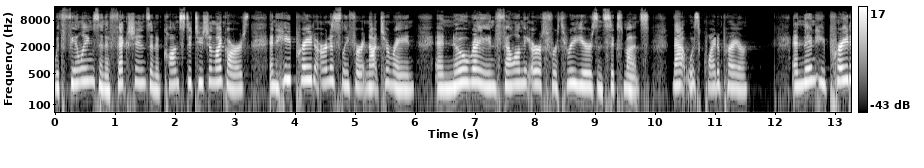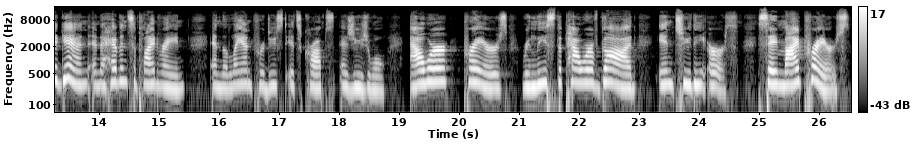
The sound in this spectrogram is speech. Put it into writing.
with feelings and affections and a constitution like ours, and he prayed earnestly for it not to rain, and no rain fell on the earth for three years and six months. That was quite a prayer. And then he prayed again, and the heavens supplied rain, and the land produced its crops as usual. Our prayers release the power of God into the earth. Say, My prayers,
